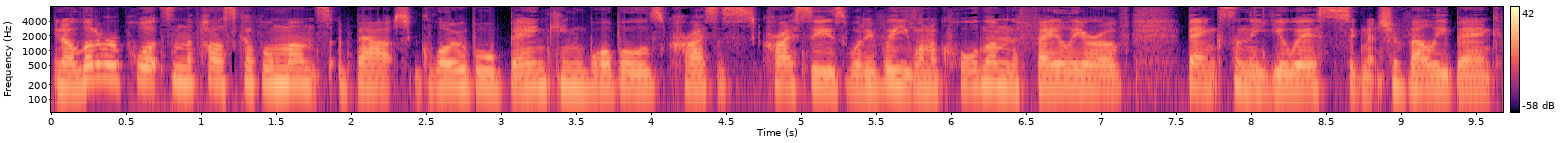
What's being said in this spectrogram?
you know, a lot of reports in the past couple months about global banking wobbles, crisis, crises, whatever you want to call them, the failure of banks in the US, Signature Valley Bank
